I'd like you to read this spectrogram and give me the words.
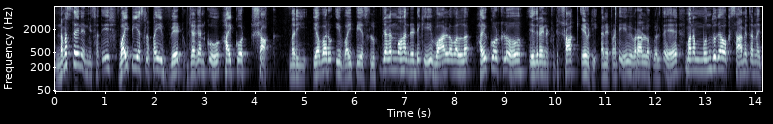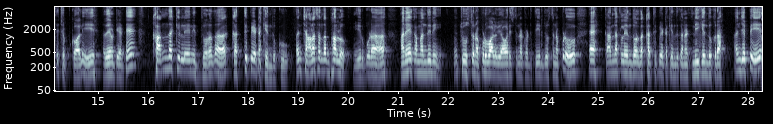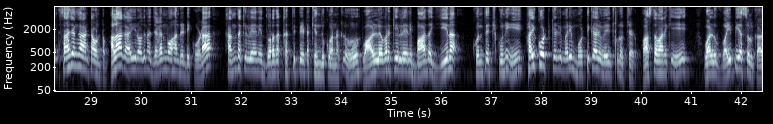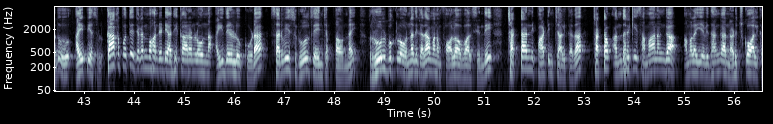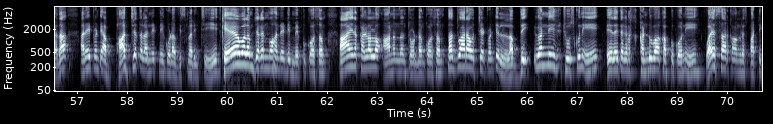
నమస్తే నేను మీ సతీష్. వైపీఎస్లపై వేటు. జగన్కు హైకోర్టు షాక్. మరి ఎవరు ఈ వైపీఎస్లు జగన్మోహన్ రెడ్డికి వాళ్ళ వల్ల హైకోర్టులో ఎదురైనటువంటి షాక్ ఏమిటి అనేటువంటి వివరాల్లోకి వెళ్తే మనం ముందుగా ఒక సామెతను అయితే చెప్పుకోవాలి. అదేమిటి అంటే కందకి లేని దురద కత్తిపీటకెందుకు? అని చాలా సందర్భాల్లో మీరు కూడా అనేక మందిని చూస్తున్నప్పుడు వాళ్ళు వ్యవహరిస్తున్నటువంటి తీరు చూస్తున్నప్పుడు ఏ కందకు లేని దురద కత్తిపీటకి ఎందుకు అన్నట్టు నీకెందుకురా? అని చెప్పి సహజంగా అంటూ ఉంటాం. అలాగా ఈ రోజున జగన్మోహన్ రెడ్డి కూడా కందకి లేని దురద కత్తిపీటకెందుకు అన్నట్లు వాళ్ళెవరికీ లేని బాధ ఈయన కొని తెచ్చుకుని హైకోర్టుకెళ్ళి మరీ మొట్టికాయలు వేయించుకుని వచ్చాడు. వాస్తవానికి వాళ్ళు వైపీఎస్లు కాదు ఐపీఎస్లు. కాకపోతే జగన్మోహన్ రెడ్డి అధికారంలో ఉన్న ఐదేళ్ళు కూడా సర్వీస్ రూల్స్ ఏం చెప్తా ఉన్నాయి? రూల్ బుక్లో ఉన్నది కదా మనం ఫాలో అవ్వాల్సింది. చట్టాన్ని పాటించాలి కదా చట్టం అందరికీ సమానంగా అమలయ్యే విధంగా నడుచుకోవాలి కదా అనేటువంటి ఆ బాధ్యతలన్నింటినీ కూడా విస్మరించి కేవలం జగన్మోహన్ రెడ్డి మెప్పు కోసం ఆయన కళ్ళల్లో ఆనందం చూడడం కోసం తద్వారా వచ్చేటువంటి లబ్ధి ఇవన్నీ చూసుకుని ఏదైతే కనుక కండువా కప్పుకొని వైఎస్ఆర్ కాంగ్రెస్ పార్టీ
